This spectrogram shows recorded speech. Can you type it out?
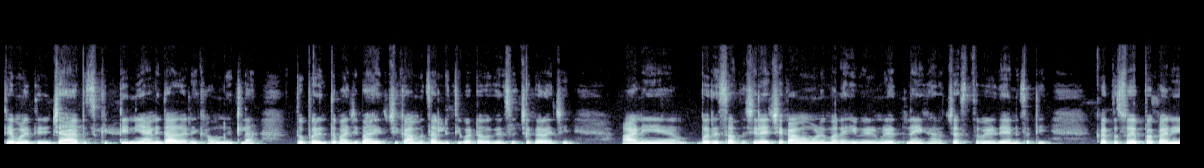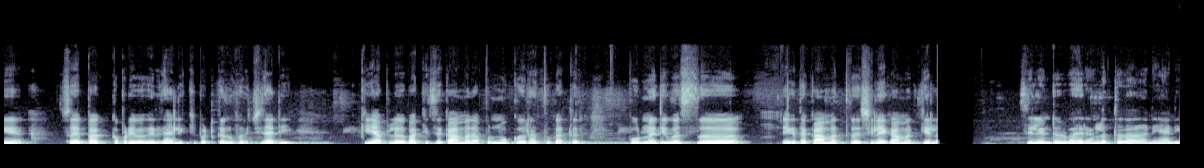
त्यामुळे तिने चहा बिस्किट तिने आणि दादाने खाऊन घेतला. तोपर्यंत माझी बाहेरची कामं चालली होती वाटा वगैरे स्वच्छ करायची. आणि बरेच आता शिलाईच्या कामामुळे मलाही वेळ मिळत नाही घरात जास्त वेळ देण्यासाठी. का तर स्वयंपाक आणि स्वयंपाक कपडे वगैरे झाली की पटकन फरची झाली. की आपलं बाकीचं कामाला आपण मोकळं राहतो का? तर पूर्ण दिवस एकदा कामात शिलाई कामात गेलं. सिलेंडर बाहेर आणलं होतं दादाने आणि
